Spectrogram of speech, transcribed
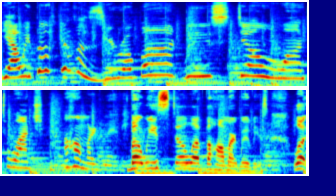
Yeah, we both give a zero, but we still want to watch a Hallmark movie. But we still love the Hallmark movies. Look,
